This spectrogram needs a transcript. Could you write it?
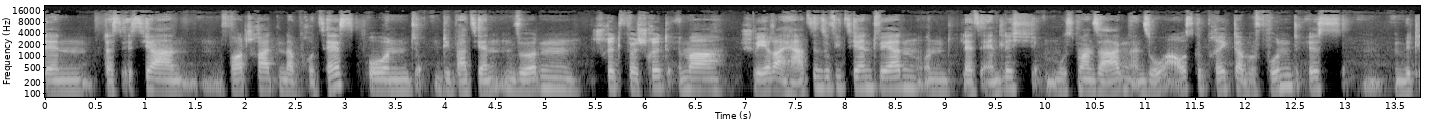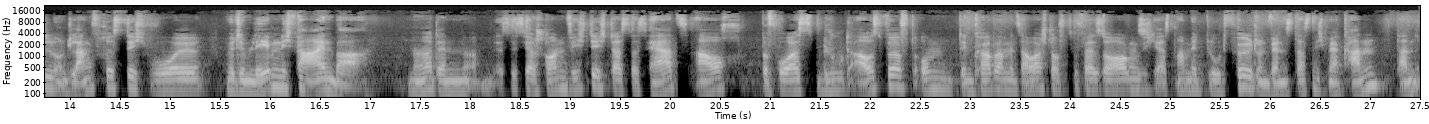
denn das ist ja ein fortschreitender Prozess und die Patienten würden Schritt für Schritt immer schwerer herzinsuffizient werden und letztendlich muss man sagen, ein so ausgeprägter Befund ist mittel- und langfristig wohl mit dem Leben nicht vereinbar. Ne? Denn es ist ja schon wichtig, dass das Herz auch bevor es Blut auswirft, um den Körper mit Sauerstoff zu versorgen, sich erstmal mit Blut füllt. Und wenn es das nicht mehr kann, dann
